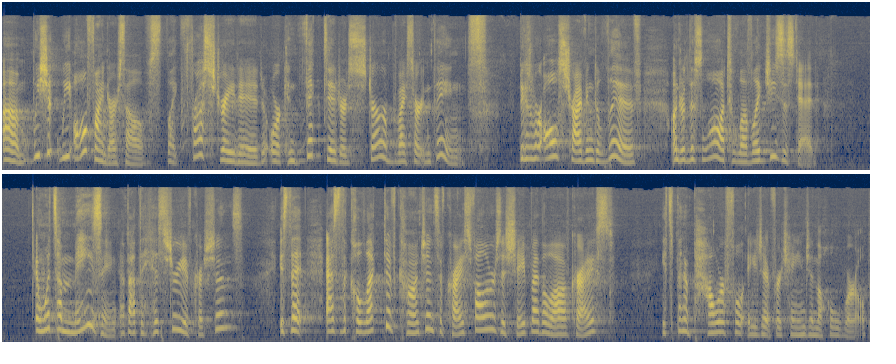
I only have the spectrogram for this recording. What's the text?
um, we, should, we all find ourselves like frustrated or convicted or disturbed by certain things because we're all striving to live under this law to love like Jesus did. And what's amazing about the history of Christians is that as the collective conscience of Christ followers is shaped by the law of Christ, it's been a powerful agent for change in the whole world.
